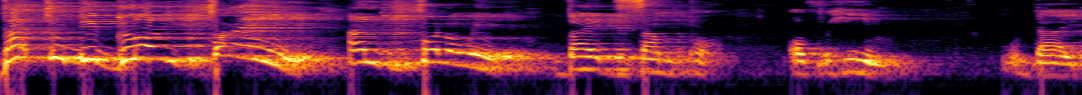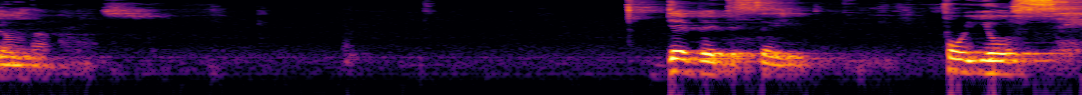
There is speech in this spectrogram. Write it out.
that will be glorifying and following the example of Him who died on the cross. David said, For your sake,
